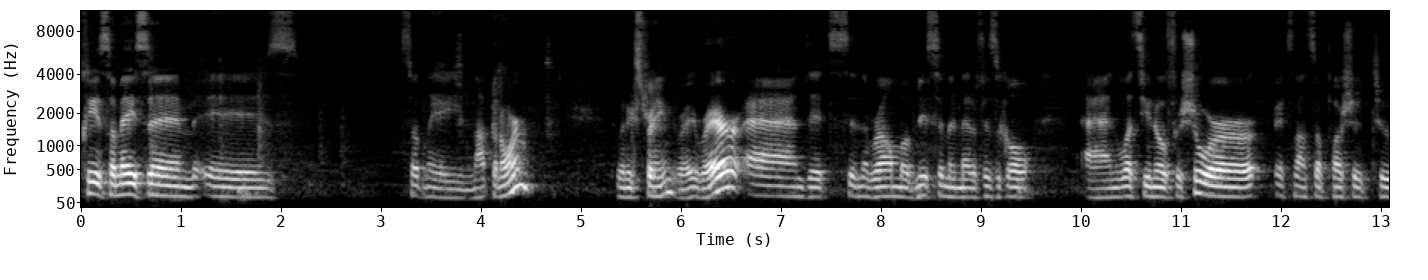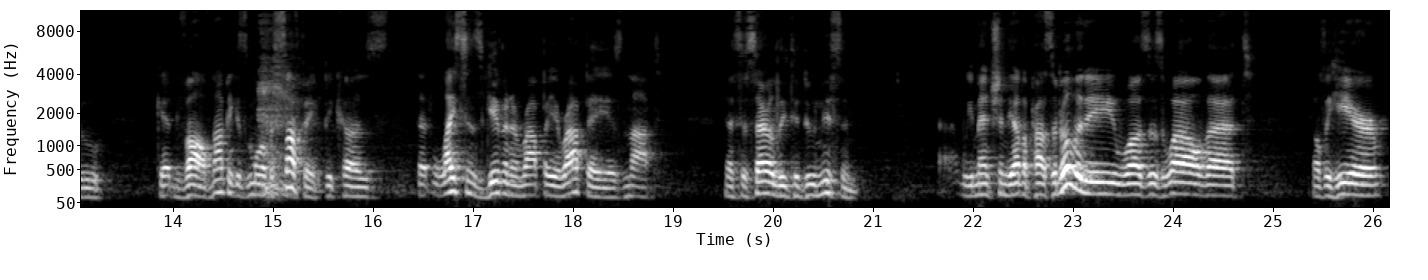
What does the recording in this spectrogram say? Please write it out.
Amesim is certainly not the norm an extreme, very rare, and it's in the realm of nisim and metaphysical, and lets you know for sure it's not so pushy to get involved. Not because it's more of a suffix, because that license given in Rapa Yarape is not necessarily to do nisim. We mentioned the other possibility was as well that over here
